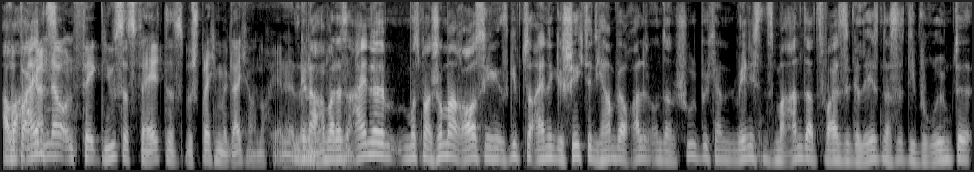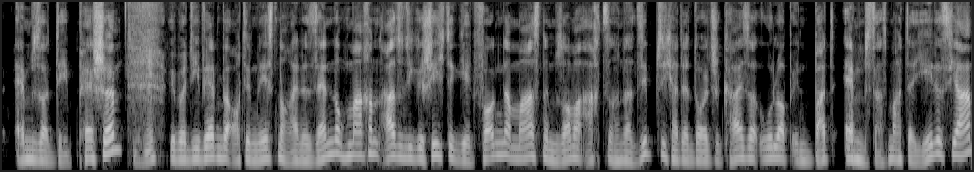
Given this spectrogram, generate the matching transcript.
Aber eins, Mhm. Propaganda und Fake News, das Verhältnis besprechen wir gleich auch noch hier in der Sendung. Genau, aber das eine muss man schon mal rausgehen. Es gibt so eine Geschichte, die haben wir auch alle in unseren Schulbüchern wenigstens mal ansatzweise gelesen. Das ist die berühmte Emser Depesche. Über die werden wir auch demnächst noch eine Sendung machen. Also die Geschichte geht folgendermaßen. Im Sommer 1870 hat der deutsche Kaiser Urlaub in Bad Ems. Das macht er jedes Jahr.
